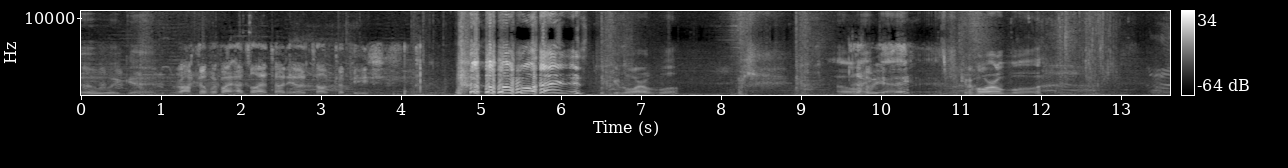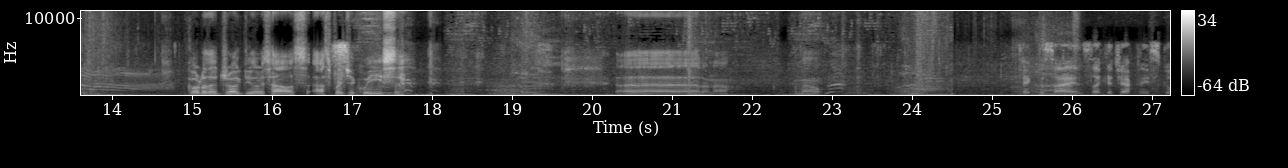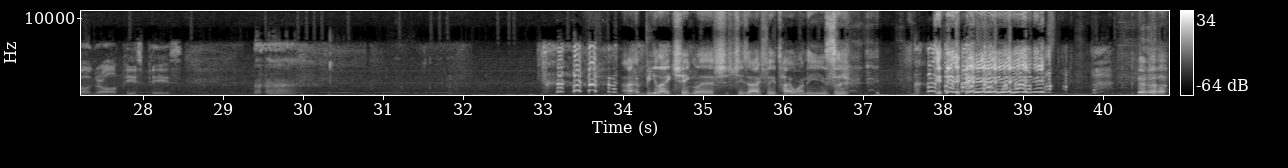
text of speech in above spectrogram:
my god. Rock up with my uncle Antonio, tell him capiche. what? It's freaking horrible. Oh What my do you god. say? It's freaking horrible. Go to the drug dealer's house, ask for Jaquise. uh, I don't know. I'm out. Take the signs like a Japanese schoolgirl, peace, peace. Uh, be like Chinglish, she's actually Taiwanese. oh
